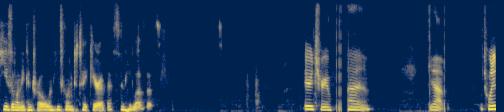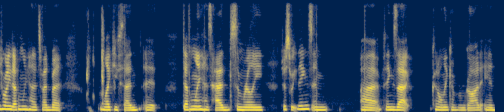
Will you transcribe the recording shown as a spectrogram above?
he's the one in control and he's going to take care of us and he loves us. Very true. Um, yeah, 2020 definitely had its bad, but like you said, it definitely has had some really just sweet things and uh, things that could only come from God and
